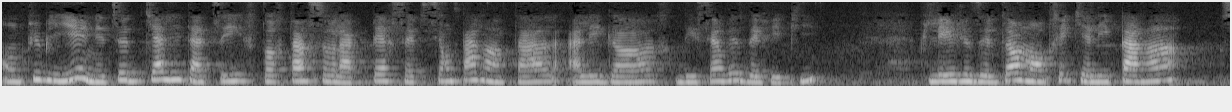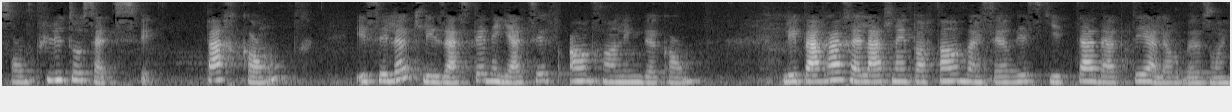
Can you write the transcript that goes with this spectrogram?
ont publié une étude qualitative portant sur la perception parentale à l'égard des services de répit. Puis les résultats ont montré que les parents sont plutôt satisfaits. Par contre, et c'est là que les aspects négatifs entrent en ligne de compte, les parents relatent l'importance d'un service qui est adapté à leurs besoins.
